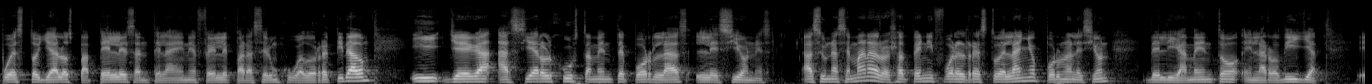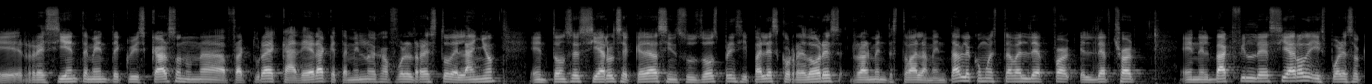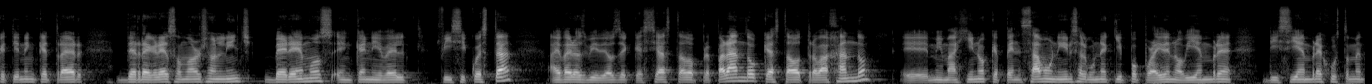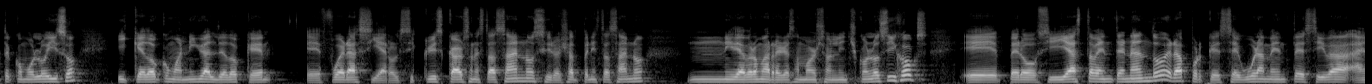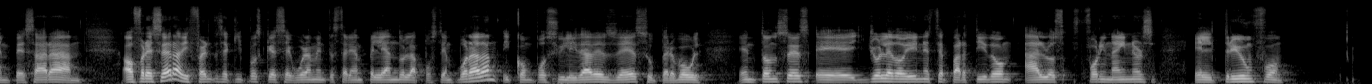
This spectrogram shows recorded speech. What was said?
puesto ya los papeles ante la NFL para ser un jugador retirado y llega a Seattle justamente por las lesiones. hace una semana Rashad Penny fuera el resto del año por una lesión del ligamento en la rodilla. Eh, recientemente Chris Carson, una fractura de cadera que también lo deja fuera el resto del año. Entonces Seattle se queda sin sus dos principales corredores. Realmente estaba lamentable cómo estaba el depth, el depth chart en el backfield de Seattle y es por eso que tienen que traer de regreso a Marshall Lynch. Veremos en qué nivel físico está. Hay varios videos de que se ha estado preparando, que ha estado trabajando. Eh, me imagino que pensaba unirse a algún equipo por ahí de noviembre, diciembre, justamente como lo hizo, y quedó como anillo al dedo que eh, fuera Seattle. Si Chris Carson está sano, si Rashad Penny está sano, ni de broma regresa Marshall Lynch con los Seahawks. Eh, pero si ya estaba entrenando era porque seguramente se iba a empezar a, ofrecer a diferentes equipos que seguramente estarían peleando la postemporada y con posibilidades de Super Bowl. Entonces eh, yo le doy en este partido a los 49ers el triunfo.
